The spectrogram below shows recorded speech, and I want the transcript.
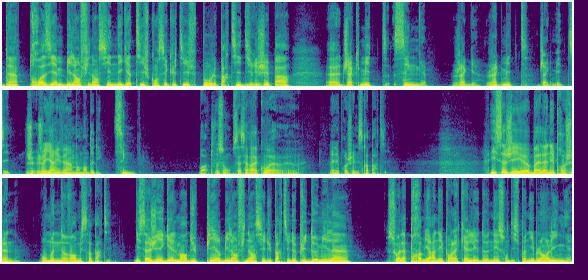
d'un troisième bilan financier négatif consécutif pour le parti dirigé par euh, Jagmeet Singh. Jag, Jagmeet? Jagmeet, je, je vais y arriver à un moment donné. Singh. Bon, de toute façon, ça sert à quoi euh, L'année prochaine, il sera parti? Il s'agit, euh, bah, l'année prochaine, au mois de novembre, il sera parti. Il s'agit également du pire bilan financier du parti depuis 2001, soit la première année pour laquelle les données sont disponibles en ligne.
